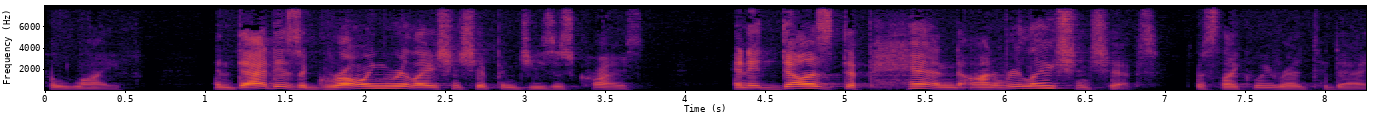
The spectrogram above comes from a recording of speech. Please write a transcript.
to life. And that is a growing relationship in Jesus Christ. And it does depend on relationships, just like we read today.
